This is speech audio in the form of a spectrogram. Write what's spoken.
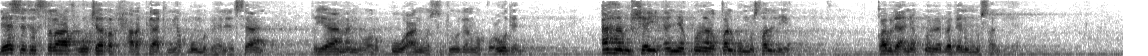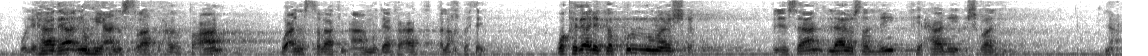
ليست الصلاة مجرد حركات يقوم بها الإنسان قياما وركوعا وسجودا وقعودا. أهم شيء أن يكون القلب مصليا قبل أن يكون البدن مصليا. ولهذا نهي عن الصلاة بحضر الطعام وعن الصلاة مع مدافعة الأخبثين. وكذلك كل ما يشغل الإنسان لا يصلي في حال إشغاله نعم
